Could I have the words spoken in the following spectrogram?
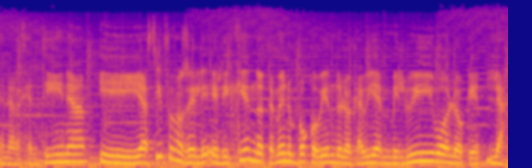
en Argentina. Y así fuimos el- eligiendo también un poco viendo lo que había en Mil Vivos, lo que, las,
